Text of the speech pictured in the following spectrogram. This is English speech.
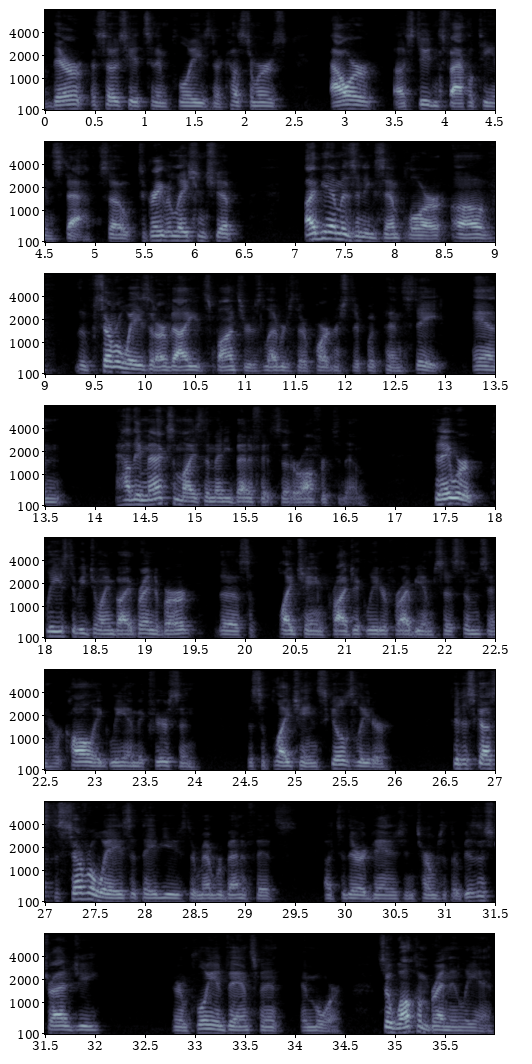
their associates and employees, and their customers, our uh, students, faculty, and staff. So it's a great relationship. IBM is an exemplar of the several ways that our valued sponsors leverage their partnership with Penn State and how they maximize the many benefits that are offered to them. Today, we're pleased to be joined by Brenda Berg, the supply chain project leader for IBM Systems, and her colleague, Lianne McPherson, the supply chain skills leader, to discuss the several ways that they've used their member benefits uh, to their advantage in terms of their business strategy, their employee advancement, and more. So, welcome, Brendan Lianne.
